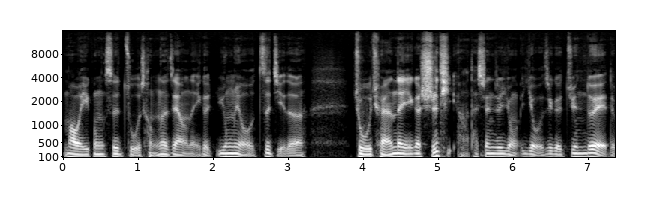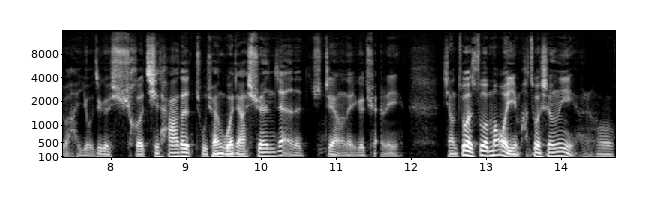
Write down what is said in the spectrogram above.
贸易公司组成的这样的一个拥有自己的主权的一个实体啊，它甚至有有这个军队，对吧？有这个和其他的主权国家宣战的这样的一个权利。想做做贸易嘛，做生意，然后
